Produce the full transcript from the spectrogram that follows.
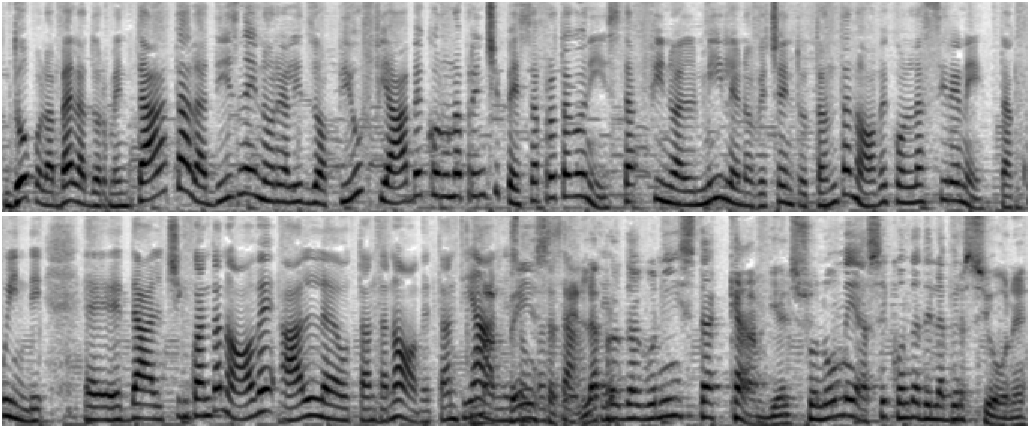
Dopo La Bella Addormentata, la Disney non realizzò più fiabe con una principessa protagonista fino al 1989 con La Sirenetta, quindi eh, dal 59 al 89, tanti Ma anni sono pensate, passati. la protagonista cambia il suo nome a seconda della versione.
